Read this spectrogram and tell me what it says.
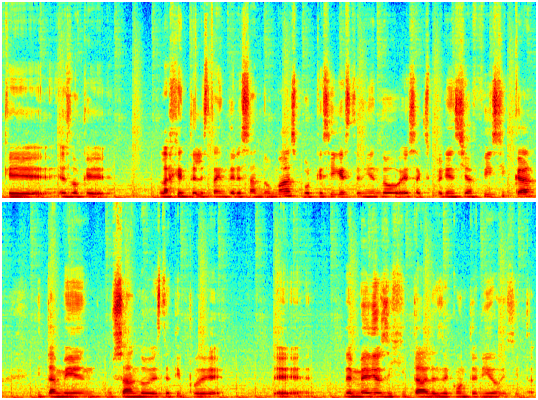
que es lo que la gente le está interesando más, porque sigues teniendo esa experiencia física y también usando este tipo de, de medios digitales, de contenido digital.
